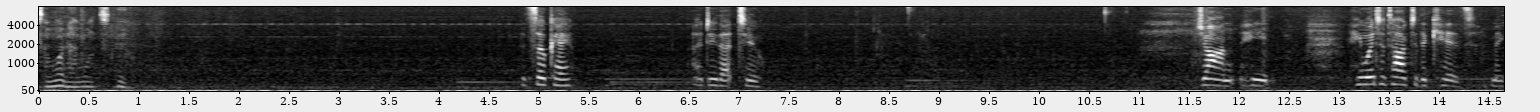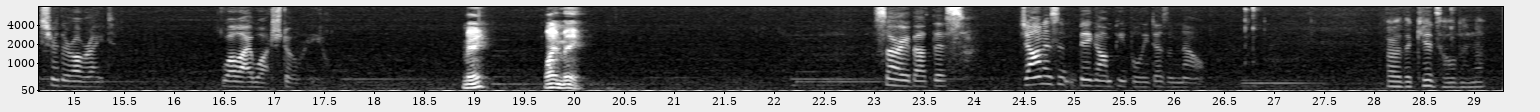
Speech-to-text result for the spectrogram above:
Just thinking about someone I once knew. It's okay. I do that too. John, he he went to talk to the kids, make sure they're all right. While I watched over you. Me? Why me? Sorry about this. John isn't big on people he doesn't know. Are the kids holding up?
